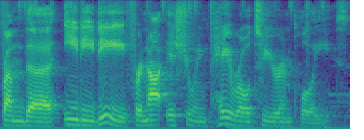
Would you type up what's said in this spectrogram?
from the EDD for not issuing payroll to your employees.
